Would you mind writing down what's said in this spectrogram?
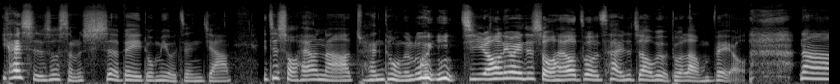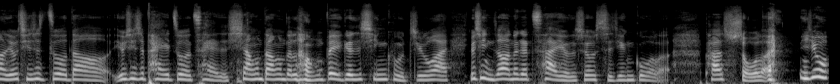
一开始的时候什么设备都没有增加，一只手还要拿传统的录音机，然后另外一只手还要做菜，就知道我有多狼狈哦。那尤其是做到，尤其是拍做菜的，相当的狼狈跟辛苦之外，尤其你知道那个菜有的时候时间过了，它熟了。你就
